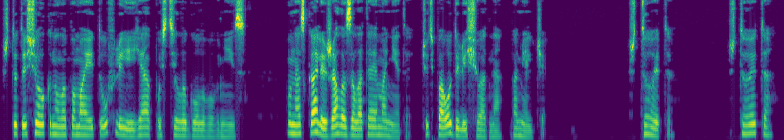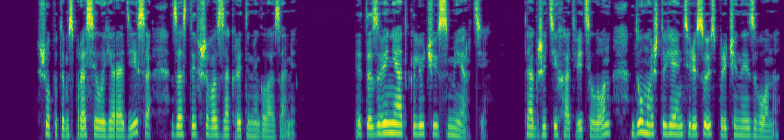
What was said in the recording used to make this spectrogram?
Что-то щелкнуло по моей туфле, и я опустила голову вниз. У носка лежала золотая монета, чуть поодаль еще одна, помельче. «Что это? Что это?» — шепотом спросила я Радиса, застывшего с закрытыми глазами. «Это звенят ключи смерти», — так же тихо ответил он, думая, что я интересуюсь причиной звона.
